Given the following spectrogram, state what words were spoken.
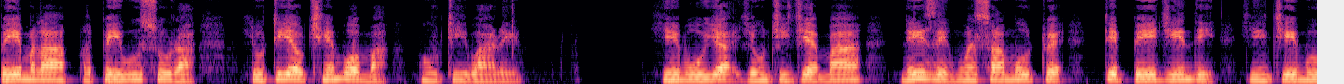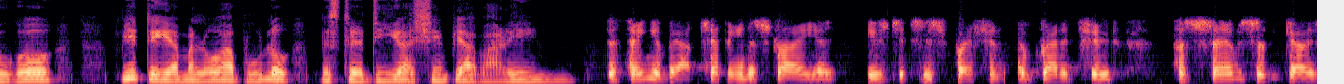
ပေးမလားမပေးဘူးဆိုတာလူတစ်ယောက်ချင်းပေါ်မှာမမူတည်ပါတယ်။ရေဘူရယုံကြည်ချက်မှာနေ့စဉ်ဝန်ဆောင်မှုအတွက်တစ်ပေးခြင်းသည်ယဉ်ကျေးမှုကိုမြစ်တရမလိုအပ်ဘူးလို့မစ္စတာဒီကရှင်းပြပါတယ်။ The thing about tipping in Australia is its expression of gratitude for service that goes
